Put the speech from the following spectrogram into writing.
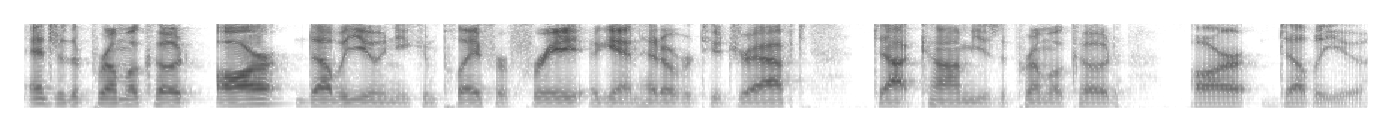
Enter the promo code RW and you can play for free. Again, head over to draft.com, use the promo code RW.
